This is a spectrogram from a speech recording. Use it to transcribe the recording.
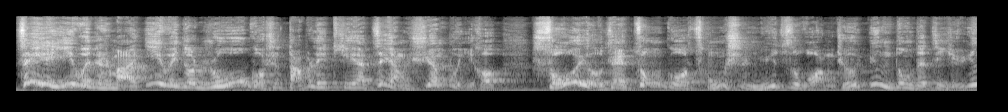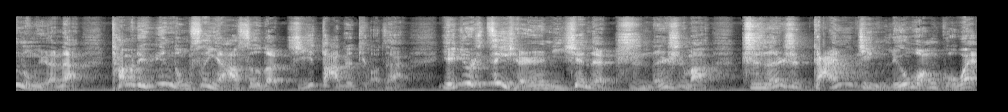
这也意味着什么？意味着如果是 WTA 这样宣布以后，所有在中国从事女子网球运动的这些运动员呢，他们的运动生涯受到极大的挑战。也就是这些人，你现在只能是什么？只能是赶紧流亡国外。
